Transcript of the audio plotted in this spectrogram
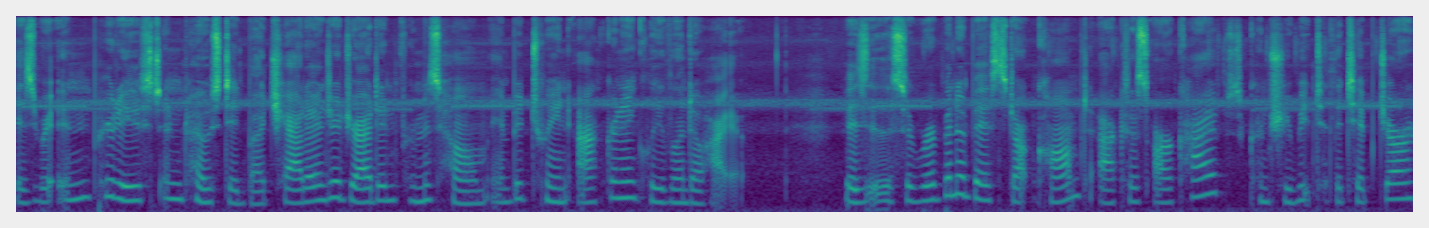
is written, produced, and hosted by Chad Andrew Dryden from his home in between Akron and Cleveland, Ohio. Visit thesuburbanabyss.com to access archives, contribute to the tip jar,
